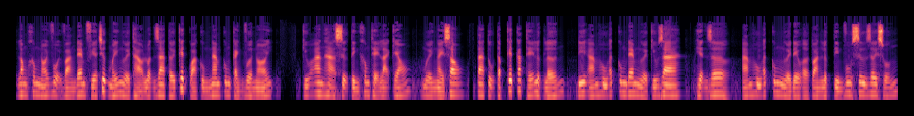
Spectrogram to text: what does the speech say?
Long không nói vội vàng đem phía trước mấy người thảo luận ra tới kết quả cùng Nam Cung Cảnh vừa nói. Cứu An hạ sự tình không thể lại kéo, 10 ngày sau, ta tụ tập kết các thế lực lớn, đi ám hù ất cung đem người cứu ra. Hiện giờ, ám hưu ất cung người đều ở toàn lực tìm vu sư rơi xuống,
